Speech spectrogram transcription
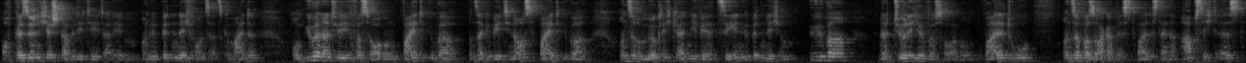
auch persönliche Stabilität erleben. Und wir bitten dich für uns als Gemeinde um übernatürliche Versorgung weit über unser Gebet hinaus, weit über unsere Möglichkeiten, die wir jetzt sehen. Wir bitten dich um übernatürliche Versorgung, weil du unser Versorger bist, weil es deine Absicht ist,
